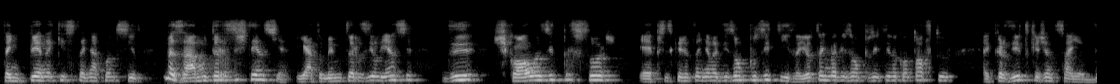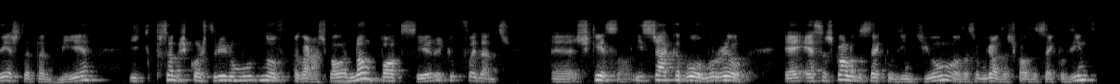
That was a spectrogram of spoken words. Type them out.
Tenho pena que isso tenha acontecido. Mas há muita resistência e há também muita resiliência de escolas e de professores. É preciso que a gente tenha uma visão positiva. Eu tenho uma visão positiva quanto ao futuro. Acredito que a gente saia desta pandemia e que possamos construir um mundo novo. Agora, a escola não pode ser aquilo que foi de antes. Uh, esqueçam, isso já acabou, morreu. É, essa escola do século XXI, ou melhor, da escola do século XX,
